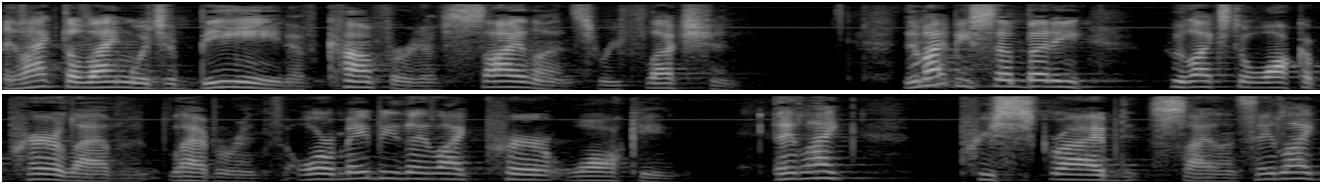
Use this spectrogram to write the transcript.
They like the language of being, of comfort, of silence, reflection. There might be somebody who likes to walk a prayer labyrinth, or maybe they like prayer walking. They like prescribed silence. They like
